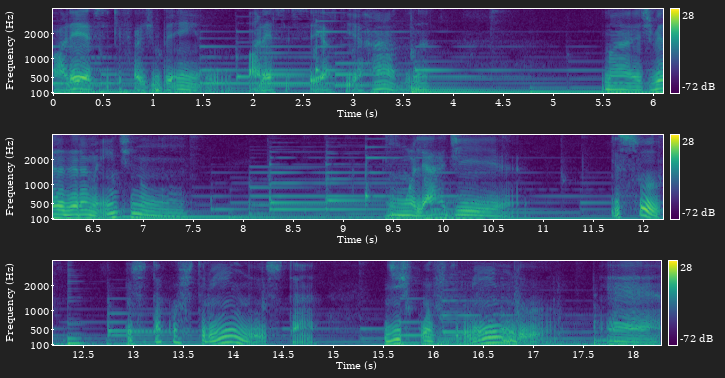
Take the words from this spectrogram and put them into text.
parece que faz bem ou parece certo e errado, né? Mas verdadeiramente num, num olhar de isso isso está construindo, isso está desconstruindo. É,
